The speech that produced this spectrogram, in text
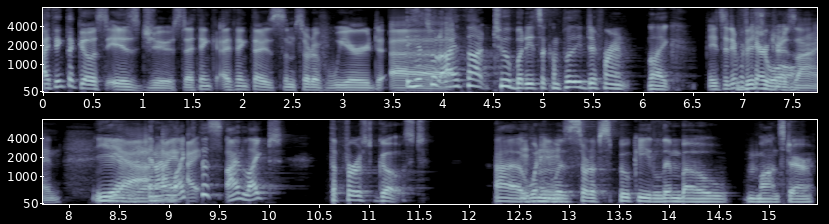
I think the ghost is juiced. I think I think there's some sort of weird. Uh, That's what I thought too, but it's a completely different like It's a different visual. character design. Yeah, Yeah, and I, I- liked I- this. I liked the first Ghost uh, when he Mhm. was sort of spooky limbo monster,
